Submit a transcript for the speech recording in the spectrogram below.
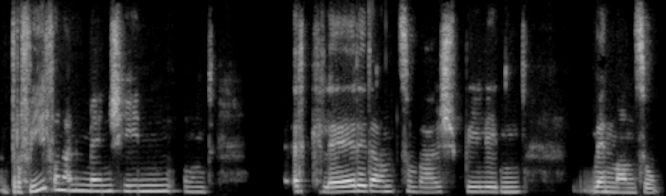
ein Profil von einem Mensch hin und erkläre dann zum Beispiel eben, wenn man so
